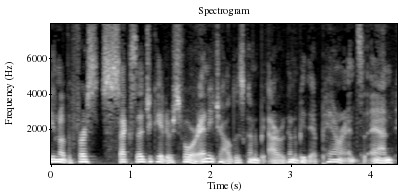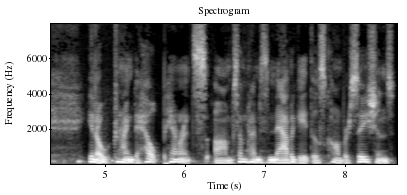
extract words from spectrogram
you know the first sex educators for any child is going to be are going to be their parents and you know trying to help parents um, sometimes navigate those conversations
